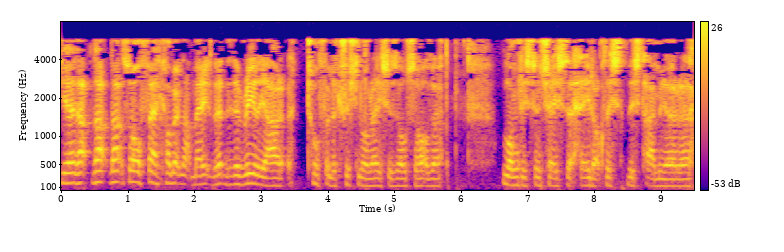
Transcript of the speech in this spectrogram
Yeah, that, that that's all fair comment, that mate. They, they really are tough and attritional races, those sort of a long distance chases at Haydock this this time of year. Uh,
